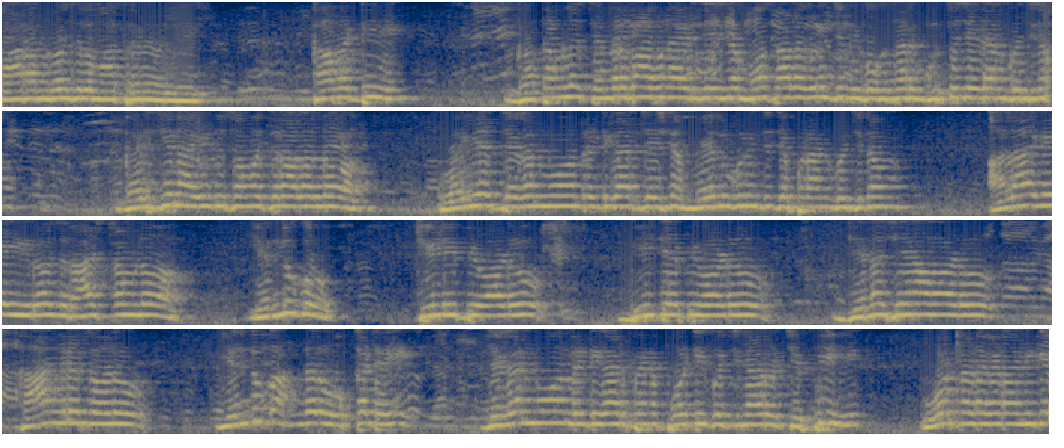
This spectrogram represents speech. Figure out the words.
వారం రోజులు మాత్రమే ఉంది. కాబట్టి గతంలో చంద్రబాబు నాయుడు చేసిన మోసాల గురించి మీకు ఒకసారి గుర్తు చేయడానికి వచ్చినాం. గడిచిన ఐదు సంవత్సరాలలో వైఎస్ జగన్మోహన్ రెడ్డి గారు చేసిన మేలు గురించి చెప్పడానికి వచ్చినాం. అలాగే ఈరోజు రాష్ట్రంలో ఎందుకు టీడీపీ వాడు బీజేపీ వాడు జనసేన వాడు కాంగ్రెస్ వాడు ఎందుకు అందరూ ఒక్కటై జగన్మోహన్ రెడ్డి గారి పైన పోటీకి వచ్చినారో చెప్పి ఓట్లు అడగడానికే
